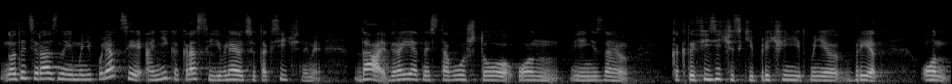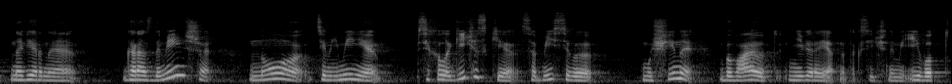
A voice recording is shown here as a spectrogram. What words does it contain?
вот эти разные манипуляции, они как раз и являются токсичными. Да, вероятность того, что он, я не знаю, как-то физически причинит мне вред, он, наверное, гораздо меньше, но, тем не менее, психологически сабмиссивы мужчины бывают невероятно токсичными. И вот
